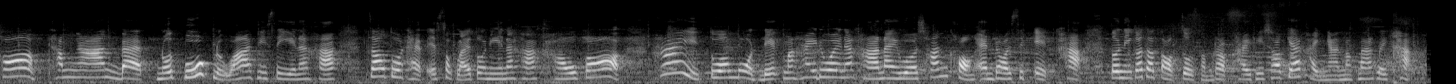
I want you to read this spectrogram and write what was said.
ชอบทำงานแบบโน้ตบุ๊กหรือว่า PC นะคะ เจ้าตัวแท็บ S6 Lite ตัวนี้นะคะ เขาก็ให้ตัวโหมดเด็กมาให้ด้วยนะคะ ในเวอร์ชั่นของ Android 11 ค่ะ ตัวนี้ก็จะตอบโจทย์สำหรับใครที่ชอบแก้ไขงานมาก ๆ เลยค่ะ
